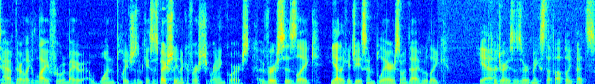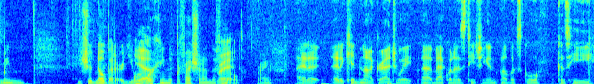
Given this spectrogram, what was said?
to have their like life ruined by one plagiarism case especially in like a first year writing course versus like yeah like a jayson blair or someone like that who like yeah. plagiarizes or makes stuff up like that's i mean you should know better you Yeah. are working in the profession in the Right. field right I had a I had a kid not graduate uh, back when I was teaching in public school because he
